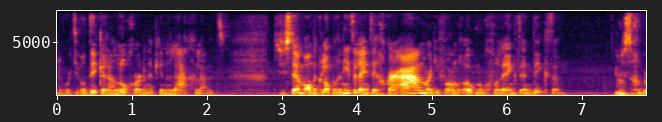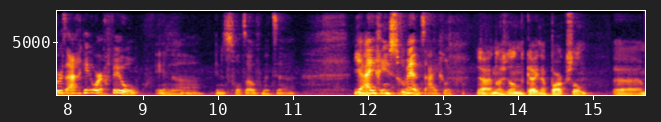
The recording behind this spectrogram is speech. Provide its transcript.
dan wordt hij wat dikker en logger, dan heb je een laag geluid. Dus je stembanden klapperen niet alleen tegen elkaar aan, maar die veranderen ook nog van lengte en dikte. Ja. Dus er gebeurt eigenlijk heel erg veel in, eh, in het strothoofd met eh, je Ja. eigen instrument eigenlijk. Ja, en als je dan kijkt naar Parkinson. ehm,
